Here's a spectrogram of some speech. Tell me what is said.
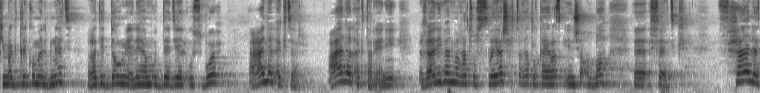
كما قلت لكم البنات غادي تداومي عليها مدة ديال أسبوع على الأكثر على الأكثر يعني غالبا ما غتوصليهاش حتى غتلقاي راسك إن شاء الله آه، فاتك. في حالة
